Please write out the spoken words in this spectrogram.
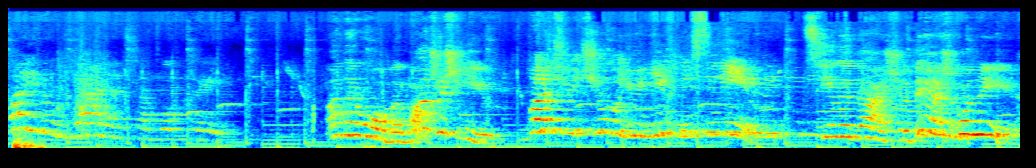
Хай рум'яняться боки. А не роби, бачиш їх? Бачу, чую їхній сміх. Сіли дащо, де ж вони?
